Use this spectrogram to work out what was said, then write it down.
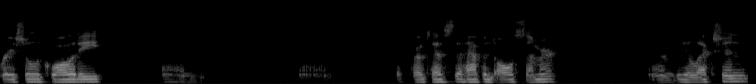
racial equality, um, the protests that happened all summer, um, the election,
